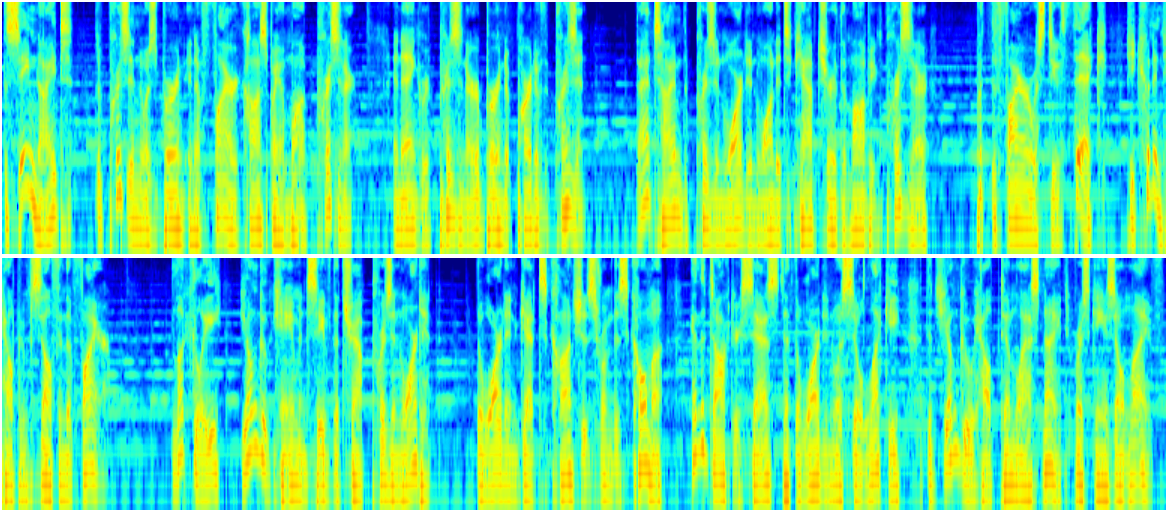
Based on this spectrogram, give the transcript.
The same night, the prison was burned in a fire caused by a mob prisoner. An angry prisoner burned a part of the prison. That time, the prison warden wanted to capture the mobbing prisoner but the fire was too thick, he couldn't help himself in the fire. Luckily, Younggu came and saved the trapped prison warden. The warden gets conscious from this coma, and the doctor says that the warden was so lucky that Younggu helped him last night, risking his own life.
